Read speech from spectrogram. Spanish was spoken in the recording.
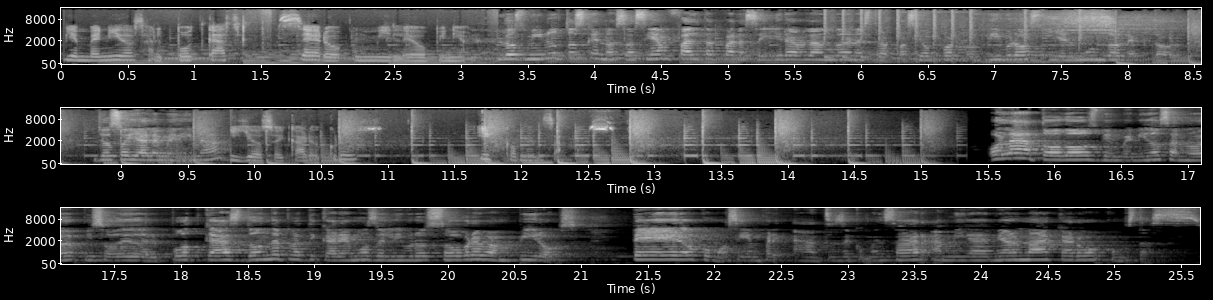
Bienvenidos al podcast Cero Humilde Opinión. Los minutos que nos hacían falta para seguir hablando de nuestra pasión por los libros y el mundo lector. Yo soy Ale Medina. Y yo soy Caro Cruz. Y comenzamos. Hola a todos, bienvenidos al nuevo episodio del podcast donde platicaremos de libros sobre vampiros. Pero como siempre, antes de comenzar, amiga de mi alma, Caro, ¿cómo estás?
